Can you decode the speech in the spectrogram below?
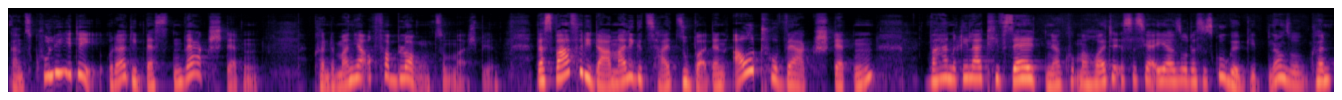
Ganz coole Idee, oder? Die besten Werkstätten. Könnte man ja auch verbloggen zum Beispiel. Das war für die damalige Zeit super, denn Autowerkstätten waren relativ selten. Ja, guck mal, heute ist es ja eher so, dass es Google gibt. Ne? So könnt,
